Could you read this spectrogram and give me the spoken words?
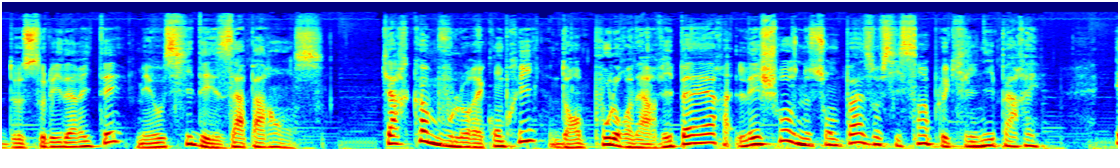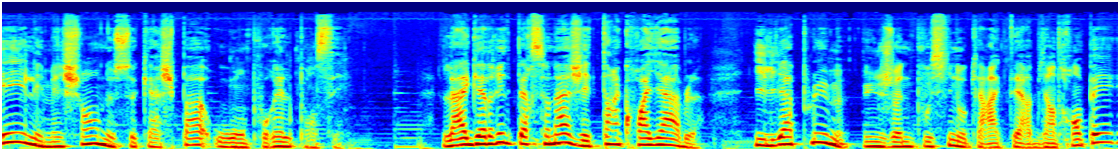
de solidarité, mais aussi des apparences. Car comme vous l'aurez compris, dans Poule Renard Vipère, les choses ne sont pas aussi simples qu'il n'y paraît. Et les méchants ne se cachent pas où on pourrait le penser. La galerie de personnages est incroyable. Il y a Plume, une jeune poussine au caractère bien trempé,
